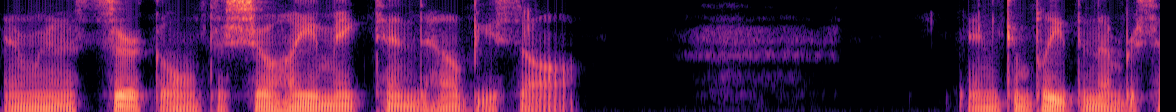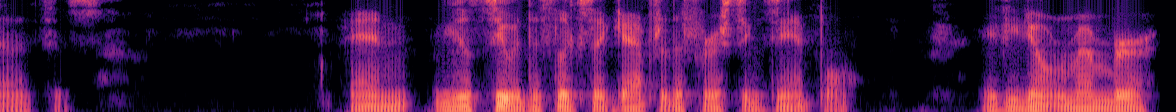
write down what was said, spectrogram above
and we're going to circle to show how you make 10 to help you solve. And complete the number sentences. And you'll see what this looks like after the first example, if you don't remember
